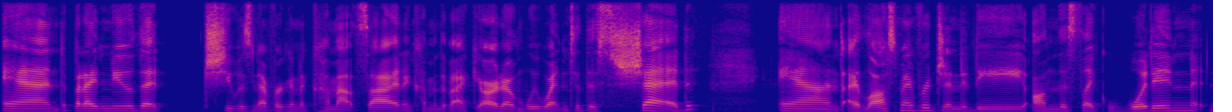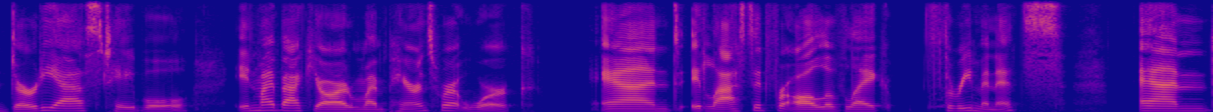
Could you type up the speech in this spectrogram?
And, but I knew that she was never going to come outside and come in the backyard. And we went into this shed and I lost my virginity on this like wooden, dirty ass table in my backyard when my parents were at work. And it lasted for all of like three minutes. And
